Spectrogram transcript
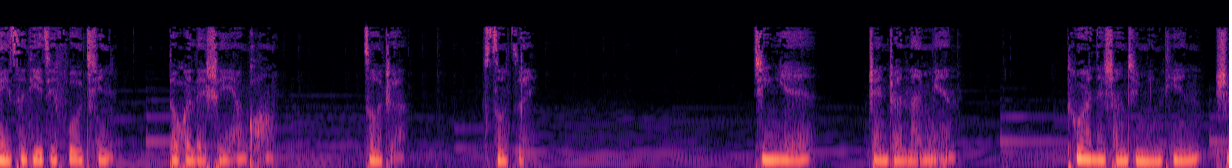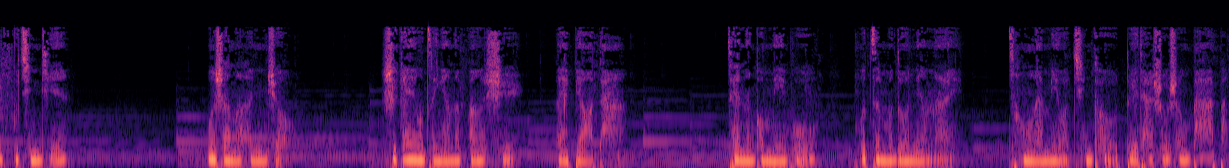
每次提起父亲，都会泪湿眼眶。作者：宿醉。今夜辗转难眠，突然的想起明天是父亲节。我想了很久，是该用怎样的方式来表达，才能够弥补我这么多年来从来没有亲口对他说声“爸爸，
